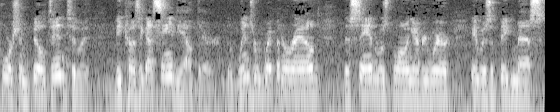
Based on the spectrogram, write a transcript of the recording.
portion built into it because it got sandy out there. The winds were whipping around, the sand was blowing everywhere. It was a big mess,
